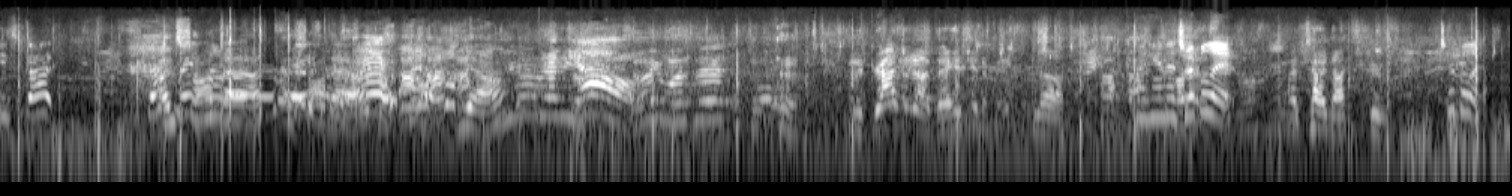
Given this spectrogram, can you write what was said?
she's got. I saw that. I saw that. Yeah. You were already out. No, he wasn't. Grab it is out. Did I hit you in the face? No. Hannah, dribble it. I tried not to. Dribble it.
